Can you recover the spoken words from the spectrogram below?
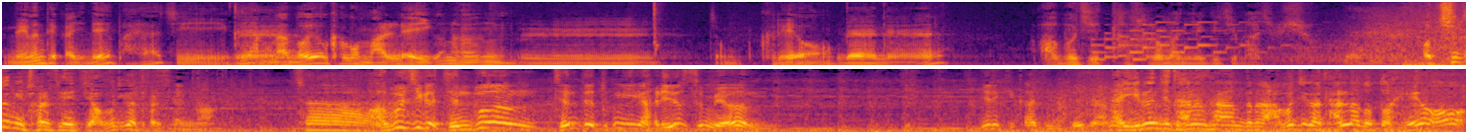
내는 데까지 내봐야지. 그냥 나 노역하고 말래 이거는 좀 그래요. 네네. 아버지 탓으로만 얘기지 마십시오. 어, 지들이 탈세했지 아버지가 탈세했나? 자, 아버지가 전두환 전 대통령이 아니었으면 이렇게까지 되지 아, 않아요. 이런 짓 하는 사람들은 아버지가 달라도 또 해요.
